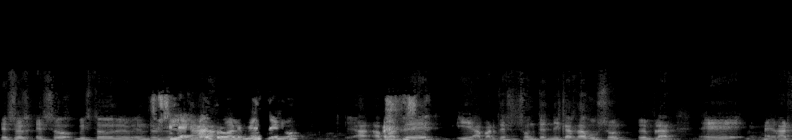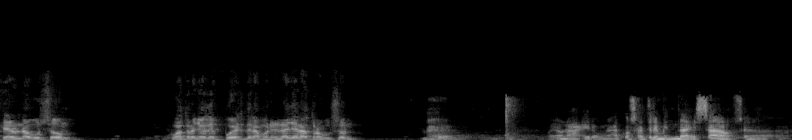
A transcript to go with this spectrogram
Eso, es, eso visto en Eso es ilegal, probablemente, ¿no? a- aparte, y aparte son técnicas de abusón. En plan, eh, García era un abusón, cuatro años después de la Morena ya era otro abusón. Era una, era una cosa tremenda esa, o sea...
